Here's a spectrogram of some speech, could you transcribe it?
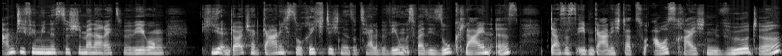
antifeministische Männerrechtsbewegung hier in Deutschland gar nicht so richtig eine soziale Bewegung ist, weil sie so klein ist, dass es eben gar nicht dazu ausreichen würde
